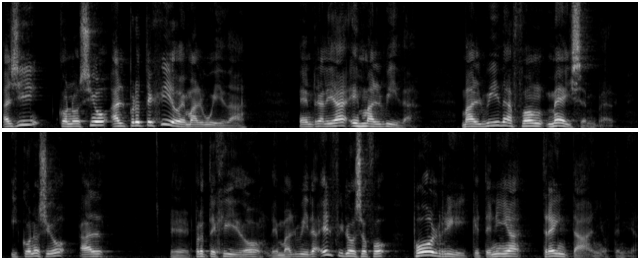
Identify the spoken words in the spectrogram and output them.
Allí conoció al protegido de Malwida. En realidad es Malvida. Malvida von Meisenberg. Y conoció al eh, protegido de Malvida, el filósofo Paul Rie, que tenía 30 años. Tenía.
